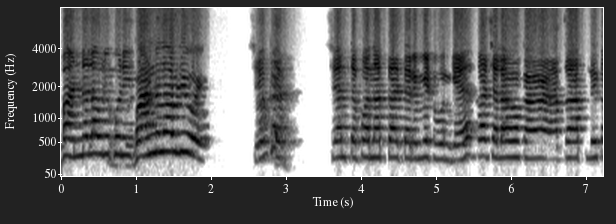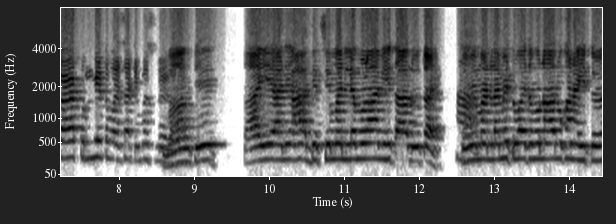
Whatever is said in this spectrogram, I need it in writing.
भांडणं लावली कोणी? भांडणं लावली होय. शेखर शांतपणात काहीतरी मिटवून घे. कशाला हो का? आता आपली काय आपण मिटवायसाठी बसलोय? मग ते ताई आणि अध्यक्ष म्हणल्यामुळे आम्ही इथं आलो आहे. तुम्ही म्हणला मिटवायचं म्हणून आलो का नाही इथं?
